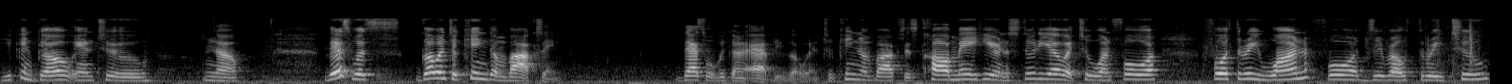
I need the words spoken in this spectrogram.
you can go into, no. This was, go into Kingdom Boxing. That's what we're going to have you go into. Kingdom Boxes. Call me here in the studio at 214 431 4032.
